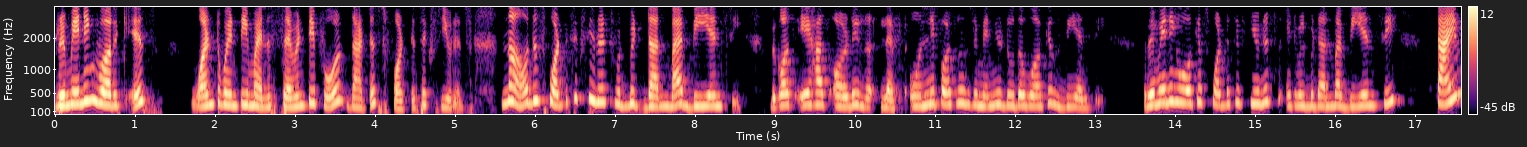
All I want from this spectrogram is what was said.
Remaining work is 120 minus 74 that is 46 units now this 46 units would be done by b and c because a has already left only person who's remaining to do the work is b and c remaining work is 46 units it will be done by b and c time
